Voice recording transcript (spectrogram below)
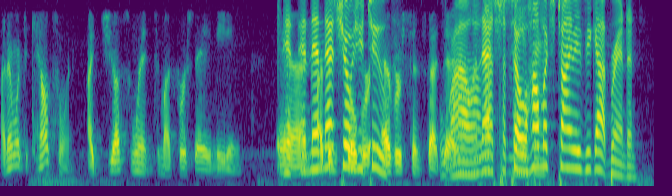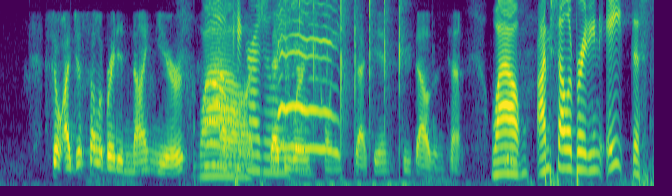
I never went to counseling. I just went to my first AA meeting. And, and then I've that been shows you too. Ever since that day. Wow, and oh, that's, that's so. How much time have you got, Brandon? So I just celebrated nine years. Wow. On congratulations. February 22nd, 2010. Wow, I'm celebrating eight this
